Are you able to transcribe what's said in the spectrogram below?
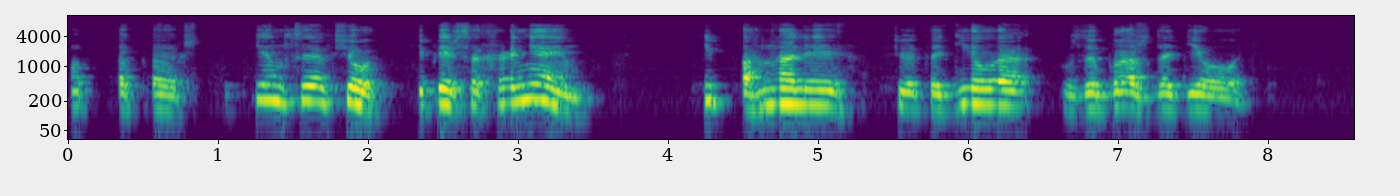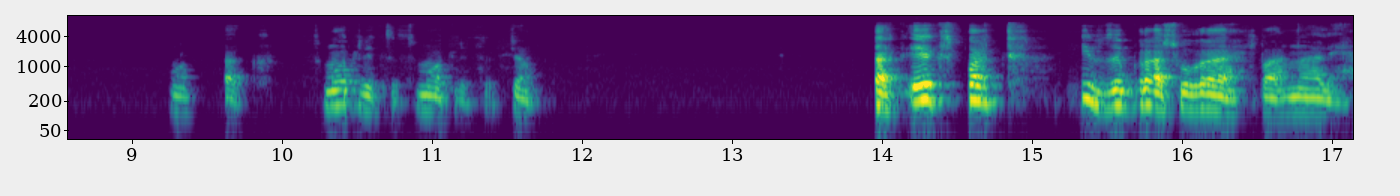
Вот такая штукенция. Все, теперь сохраняем. И погнали все это дело в ZBrush доделывать. Вот так. Смотрится, смотрится, все. Так, экспорт. И в ZBrush, ура, погнали.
